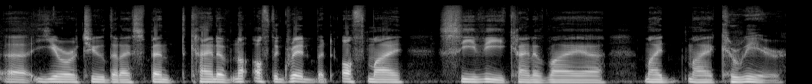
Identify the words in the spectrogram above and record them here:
a year or two that I've spent kind of not off the grid, but off my CV, kind of my uh, my my career,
